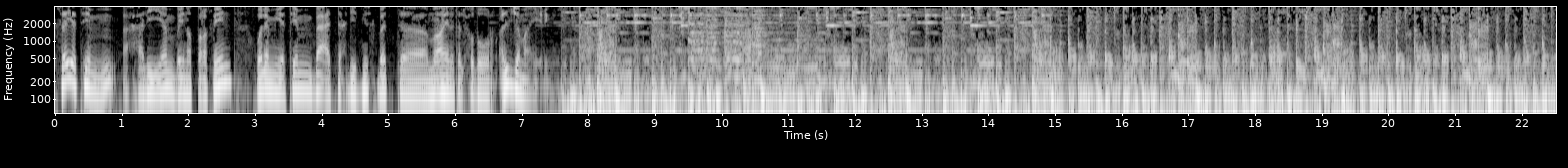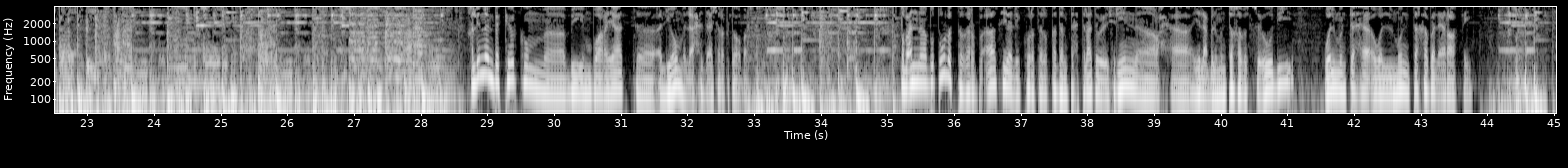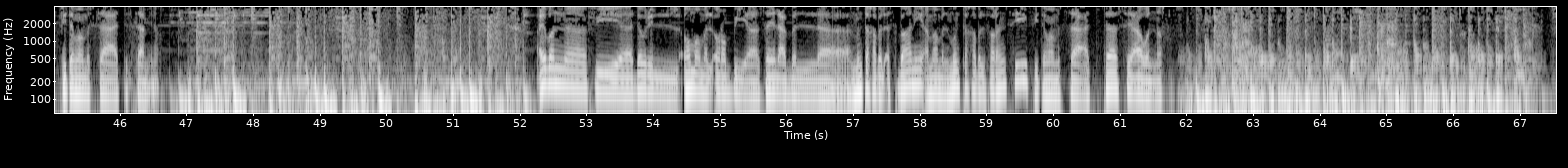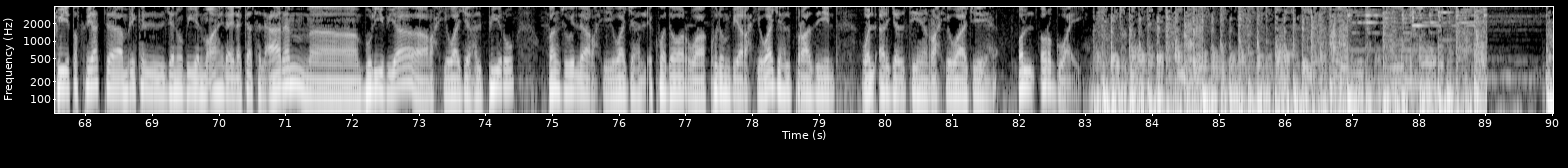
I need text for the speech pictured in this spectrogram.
سيتم حاليا بين الطرفين ولم يتم بعد تحديد نسبة معاينة الحضور الجماهيري. خلينا نذكركم بمباريات اليوم الأحد عشر أكتوبر. طبعا بطولة غرب آسيا لكرة القدم تحت 23 راح يلعب المنتخب السعودي والمنتخب العراقي في تمام الساعة الثامنة. أيضا في دوري الأمم الأوروبية سيلعب المنتخب الإسباني أمام المنتخب الفرنسي في تمام الساعة التاسعة والنصف. في تصفيات أمريكا الجنوبية المؤهلة إلى كأس العالم بوليفيا راح يواجه البيرو فنزويلا راح يواجه الإكوادور وكولومبيا راح يواجه البرازيل والأرجنتين راح يواجه الأوروغواي.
